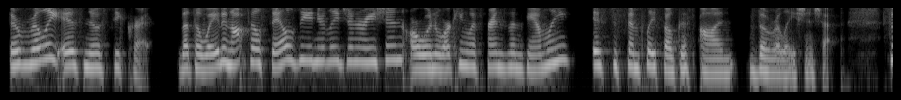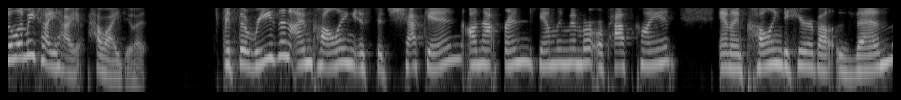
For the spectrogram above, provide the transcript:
There really is no secret that the way to not feel salesy in your lead generation or when working with friends and family is to simply focus on the relationship. So let me tell you how, how I do it. If the reason I'm calling is to check in on that friend, family member, or past client, and I'm calling to hear about them,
